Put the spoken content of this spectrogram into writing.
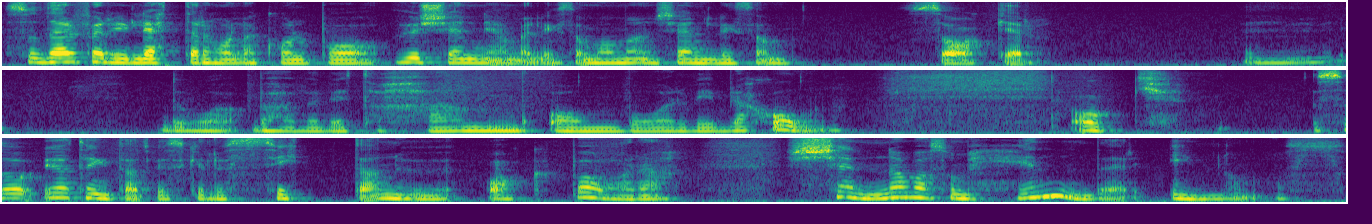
Så därför är det lättare att hålla koll på hur känner jag mig liksom, om man känner liksom saker. Eh, då behöver vi ta hand om vår vibration. Och så jag tänkte att vi skulle sitta nu och bara känna vad som händer inom oss.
